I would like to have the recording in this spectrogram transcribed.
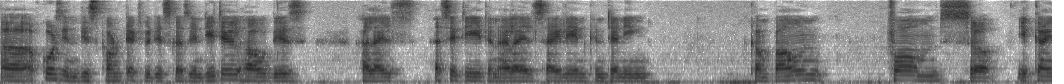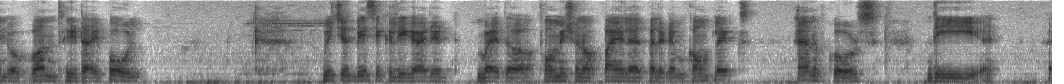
Uh, of course in this context we discussed in detail how this allyl acetate and allyl silane containing compound forms uh, a kind of 1,3 dipole which is basically guided by the formation of pi palladium complex and of course the uh,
